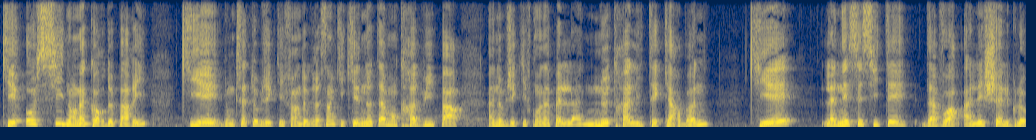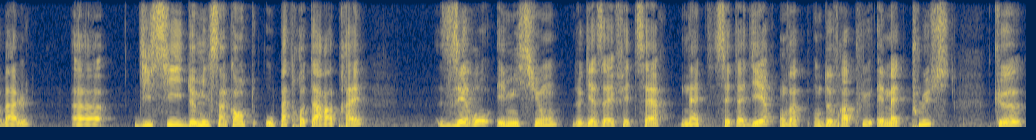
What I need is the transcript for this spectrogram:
qui est aussi dans l'accord de Paris, qui est donc cet objectif à 1,5 degré et qui est notamment traduit par un objectif qu'on appelle la neutralité carbone, qui est la nécessité d'avoir à l'échelle globale, euh, d'ici 2050 ou pas trop tard après, zéro émission de gaz à effet de serre net. C'est-à-dire, on va, on devra plus émettre plus que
